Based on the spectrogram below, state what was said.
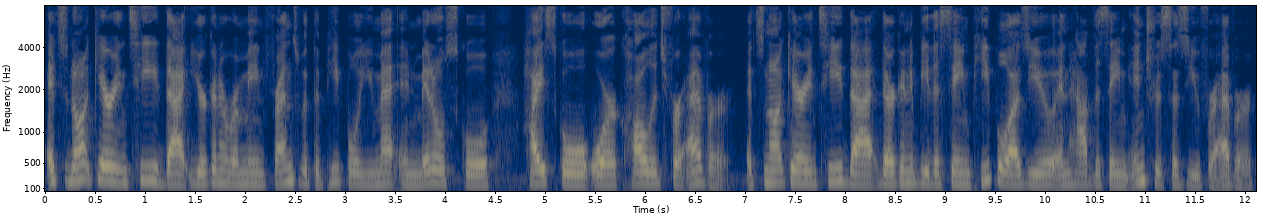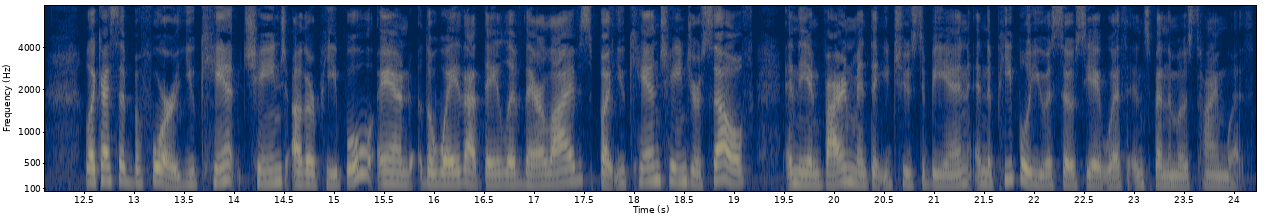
It's not guaranteed that you're going to remain friends with the people you met in middle school high school or college forever. It's not guaranteed that they're going to be the same people as you and have the same interests as you forever. Like I said before, you can't change other people and the way that they live their lives, but you can change yourself and the environment that you choose to be in and the people you associate with and spend the most time with.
